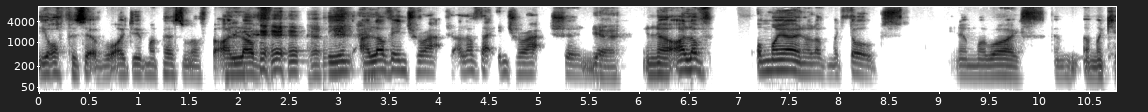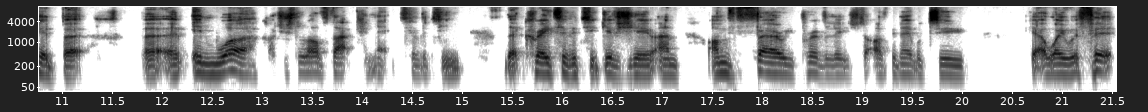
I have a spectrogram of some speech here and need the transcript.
the opposite of what I do in my personal life. But I love the I love interact. I love that interaction. Yeah. You know, I love on my own. I love my dogs. You know, my wife and, and my kid. But but in work, I just love that connectivity that creativity gives you. And I'm very privileged that I've been able to get away with it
